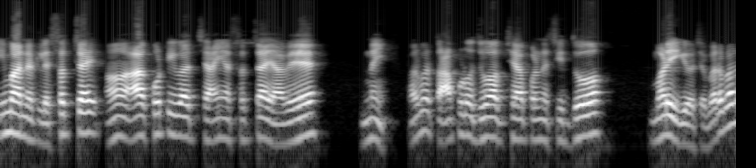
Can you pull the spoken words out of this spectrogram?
ઈમાન એટલે સચ્ચાઈ. હા, આ ખોટી વાત છે. અહીંયા સચ્ચાઈ આવે નહીં. બરાબર? તો આપણો જવાબ છે આપણને સીધો મળી ગયો છે. બરાબર?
